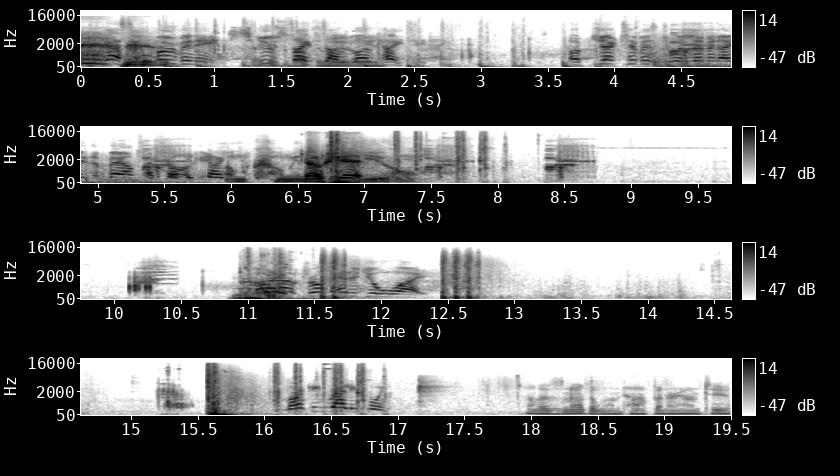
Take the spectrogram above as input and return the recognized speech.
Gas is moving in. Circle's New about safe zone move again. located. Objective is to eliminate the bounty I've got the target. target. I'm coming Oh, shit. you. Loadout drop headed your way. Marking rally point. Oh, there's another one hopping around too.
